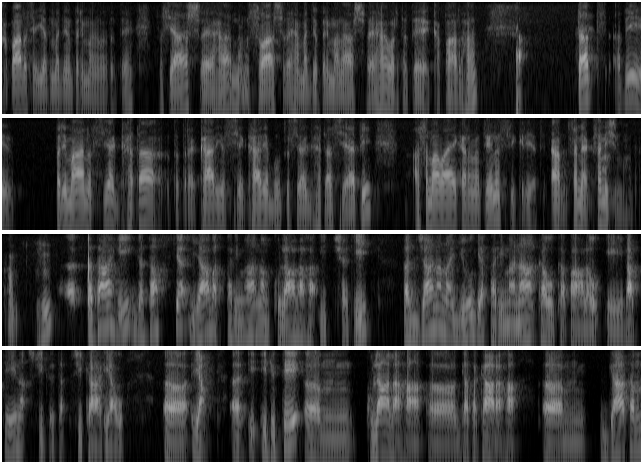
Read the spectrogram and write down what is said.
कपालस्य यत् मध्यमपरिमाणं वर्तते तस्य आश्रयः नाम स्वाश्रयः मध्यपरिमाण आश्रयः वर्तते कपालः तत् अपि परिमाणस्य घट तत्र कार्यस्य कार्यभूतस्य घटस्य अपि असमवायकरणत्वेन स्वीक्रियते आम् सम्यक् समीचीनं महोदय आम् तथा हि गतस्य यावत् परिमाणं कुलालः इच्छति तज्जाननयोग्यपरिमाणाकौ कपालौ एव तेन स्वीकृत, स्वीकार्यौ। या इत्युक्ते कुलालः गतकारः गातं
